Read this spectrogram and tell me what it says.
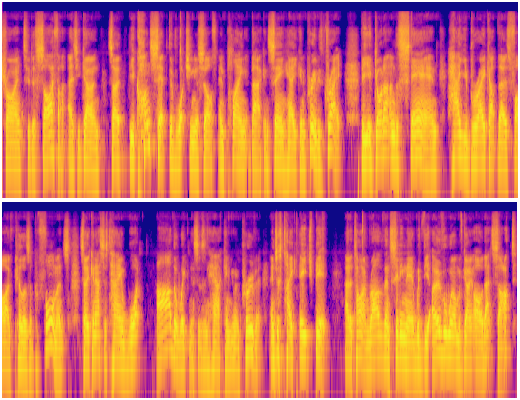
trying to decipher as you go. And so the concept of watching yourself and playing it back and seeing how you can improve is great. But you've got to understand how you break up those five pillars of performance so you can ascertain what are the weaknesses and how can you improve it and just take each bit at a time rather than sitting there with the overwhelm of going, Oh, that sucked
